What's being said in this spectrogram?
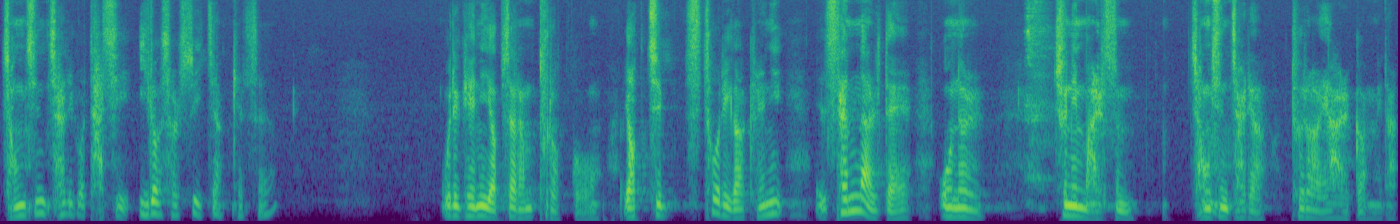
정신 차리고 다시 일어설 수 있지 않겠어요? 우리 괜히 옆 사람 부럽고 옆집 스토리가 괜히 샘날 때 오늘 주님 말씀 정신 차려 들어야 할 겁니다.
